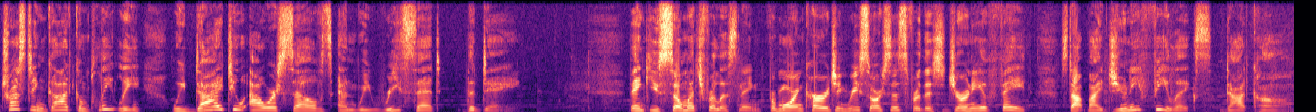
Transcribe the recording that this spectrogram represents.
trusting God completely, we die to ourselves and we reset the day. Thank you so much for listening. For more encouraging resources for this journey of faith, stop by juniefelix.com.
